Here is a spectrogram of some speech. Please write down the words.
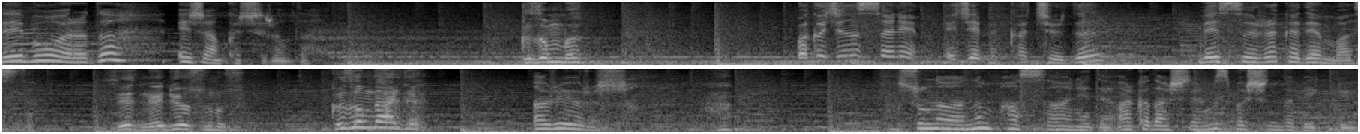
Ve bu arada Ecem kaçırıldı. Kızım mı? Bakıcınız Sanem Ecem'i kaçırdı ve sırra kadem bastı. Siz ne diyorsunuz? Kızım nerede? Arıyoruz. Suna Hanım hastanede. Arkadaşlarımız başında bekliyor.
